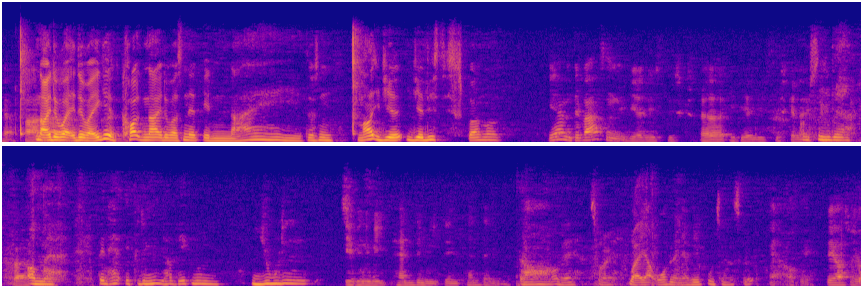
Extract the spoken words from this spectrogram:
herfra. Nej, det var, det var ikke et koldt nej, det var sådan et, et nej. Det var sådan et meget idea, idealistisk spørgsmål. Jamen, det var sådan idealistisk, øh, idealistisk eller Om sådan der, spørgsmål. om uh, den her epidemi har vækket nogle epidemi, pandemi, det er en pandemi. Nå, okay. Sorry. Hvor jeg er overblandet, jeg kan ikke udtale skid. Ja, okay. Det er også jo.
